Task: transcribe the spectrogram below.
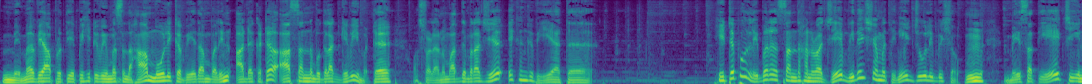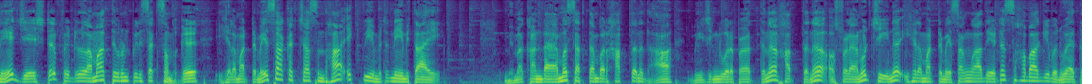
මෙම ව්‍යාපෘතිය පිහිටුවීම සඳහා මූලික වේදම් වලින් අඩකට ආසන්න මුදලක් ගෙවීමට ඔස්ට්‍රලයානු මධ්‍යම රජය එකඟ වී ඇත. හිටපු ලිබරල් සඳහන රජයේ විදේශමතිනී ජූලි බිෂෝප් මේ සතියේ චීනයේ ජේෂ්ඨ ෆෙඩරල් අමාත්‍යවරුන් පිරිසක් සමඟ ඉහළමට්ට මේ සාකච්ඡා සඳහා එක්වීමට නේමිතයි. මෙම කණ්ඩායම සැප්තැම්බර් හත්තනදා බීජිං නුවර පැවත්වන හත්තන ඔස්ට්‍රලයානු චීන ඉහළමට්ට මේ සංවාදයට සහභාගි වනු ඇත.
